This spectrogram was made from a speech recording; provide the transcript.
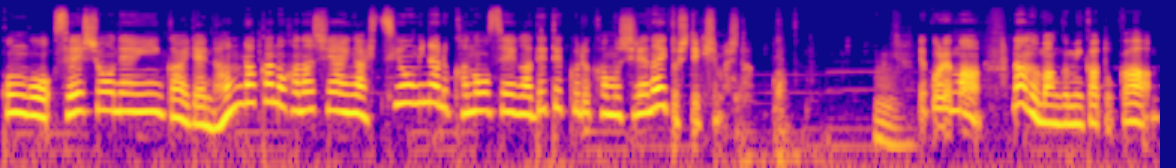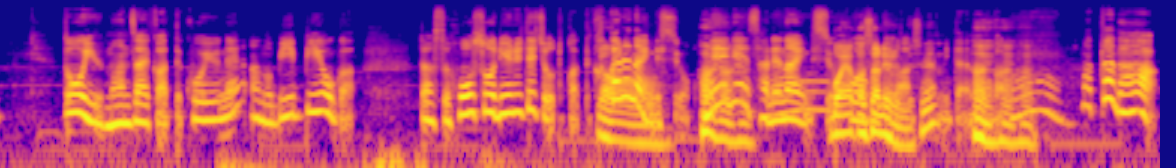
今後青少年委員会で何らかの話し合いが必要になる可能性が出てくるかもしれないと指摘しました。うん。でこれまあ何の番組かとかどういう漫才かってこういうねあの BPO が出す放送倫理手帳とかって書かれないんですよ、あーはいはいはい明言されないんですよぼやかされるんですね。みたいなのが、はいはいはい。まあ、ただ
